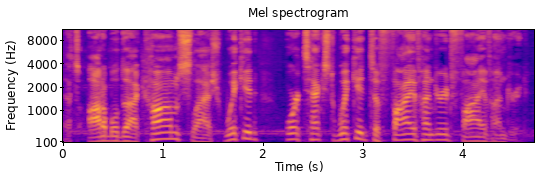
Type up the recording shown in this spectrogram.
That's audible.com slash wicked or text wicked to 500-500.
